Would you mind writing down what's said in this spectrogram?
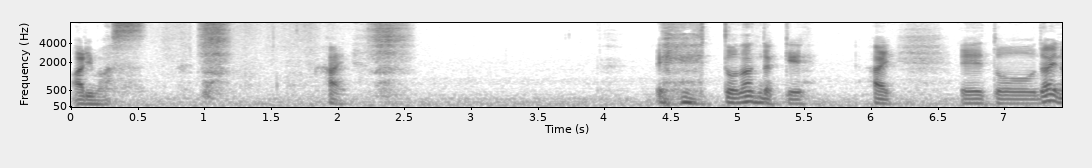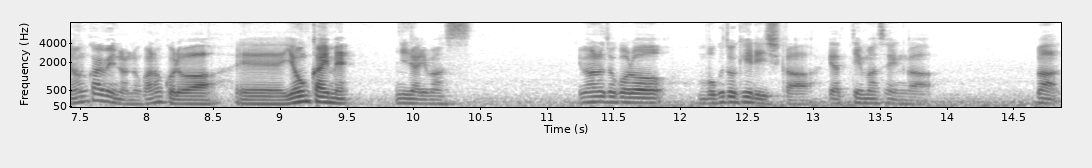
あります。はい。えーっとなんだっけ。はい。えーっと第何回目なのかなこれは、えー4回目になります。今のところ僕とケリーしかやっていませんがまあ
